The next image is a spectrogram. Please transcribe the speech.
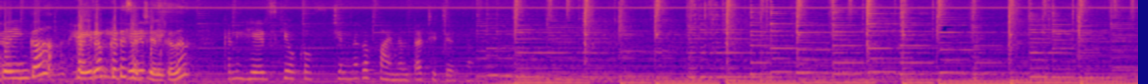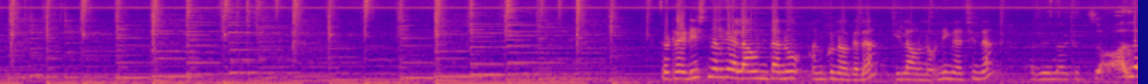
సో ఇంకా హెయిర్ ఒక్కటే సెట్ చేయాలి కదా? కానీ హెయిర్స్కి ఒక చిన్నగా ఫైనల్ టచ్ ఇచ్చేద్దాం. సో ట్రెడిషనల్గా ఎలా ఉంటాను అనుకున్నావు కదా? ఇలా ఉన్నావు. నీకు నచ్చిందా? అది నాకు చాలా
